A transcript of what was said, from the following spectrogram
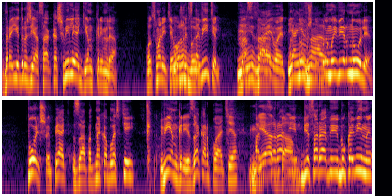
Дорогие друзья, Саакашвили агент Кремля. Вот смотрите, его Может быть. представитель знаю. настаивает Я на не том, знаю. чтобы мы вернули Польше пять западных областей, Венгрии, Закарпатье, а Не Бессарабии, отдам. Бессарабию и Буковины,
